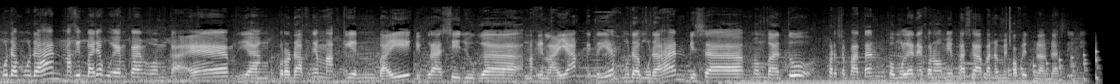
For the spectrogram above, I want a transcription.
mudah-mudahan makin banyak UMKM-UMKM yang produknya makin baik, dikurasi juga makin layak gitu ya. Mudah-mudahan bisa membantu percepatan pemulihan ekonomi pasca pandemi COVID-19 ini.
